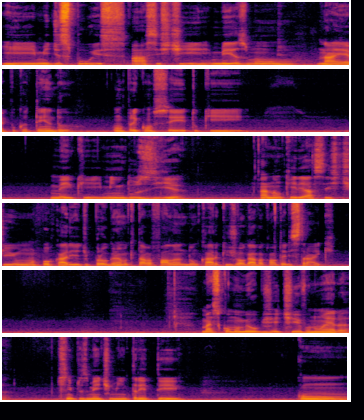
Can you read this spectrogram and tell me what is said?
E me dispus a assistir, mesmo na época tendo um preconceito que meio que me induzia a não querer assistir uma porcaria de programa que tava falando de um cara que jogava Counter Strike. Mas como meu objetivo não era simplesmente me entreter com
